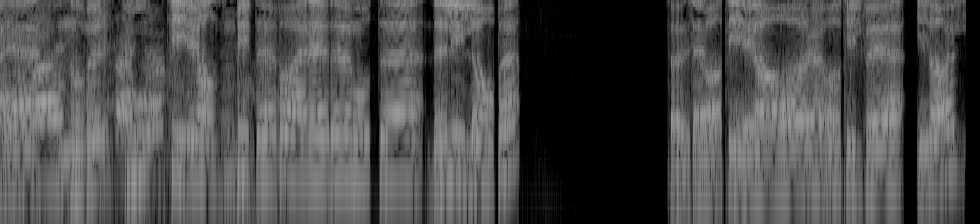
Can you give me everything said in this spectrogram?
er nummer to, Tiril Hansen Pytte, på vei ned mot eh, det lille hoppet. Så vi ser hva Tiril har å tilføye i dag.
